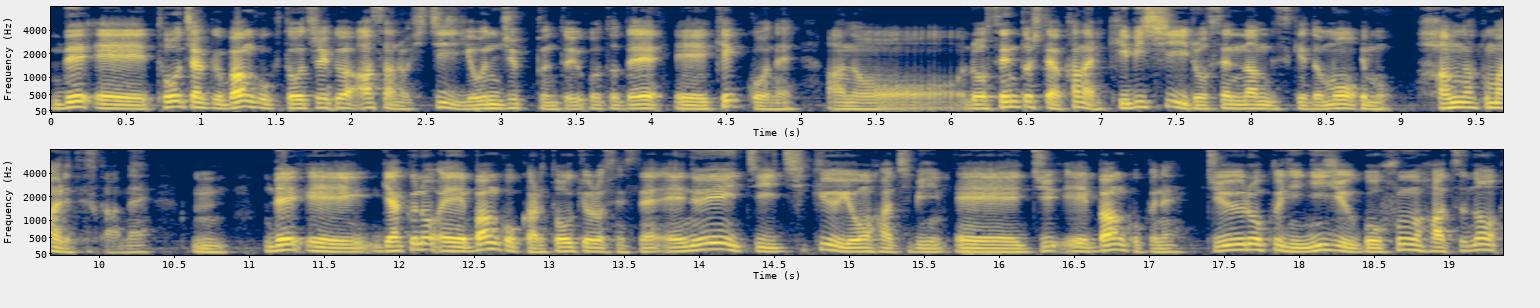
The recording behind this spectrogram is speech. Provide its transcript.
で、えー、到着、バンコク到着は朝の7時40分ということで、えー、結構ね、あのー、路線としてはかなり厳しい路線なんですけども、でも半額マイルですからね。うん。で、えー、逆の、えー、バンコクから東京路線ですね。NH1948 便、えーえー、バンコクね、16時25分発の、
